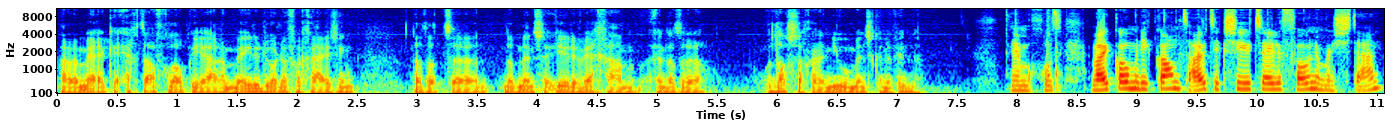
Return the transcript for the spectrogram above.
Maar we merken echt de afgelopen jaren, mede door de vergrijzing, dat, dat, uh, dat mensen eerder weggaan en dat we lastiger nieuwe mensen kunnen vinden. Helemaal goed. Wij komen die kant uit. Ik zie uw telefoonnummer staan.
